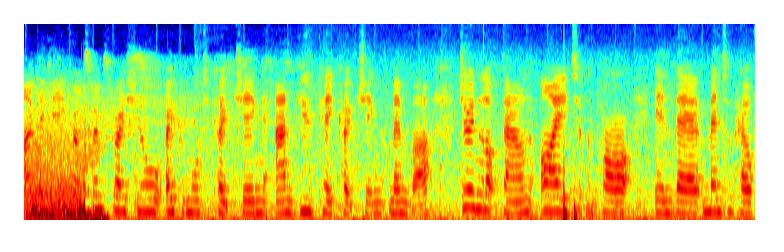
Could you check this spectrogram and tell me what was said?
I'm Vicky from Swimspirational Open Water Coaching and UK Coaching member. During the lockdown, I took part in their mental health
